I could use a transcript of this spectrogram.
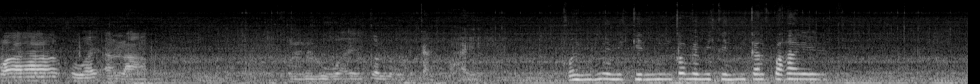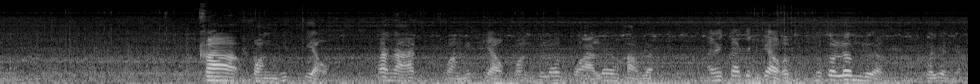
ฟ้าสวยอลามคนรวยก็รวยกันไป คนไม่มีกินก็ไม่มีกินกันไปค่าฟังนิดเกี่ยวถ้านาฟังนิดเกี่ยวฟังก็เริ่มหวานเริ่มขาวแล้ว อันนี้ก็จะเกี่ยวแล้วก็เริ่มเหลืองไว้อย่างเงี้ย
